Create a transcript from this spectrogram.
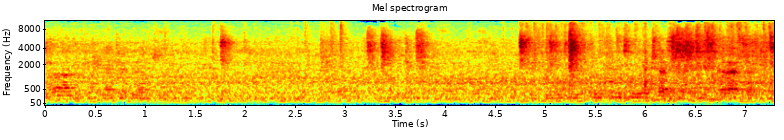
No, ale to będzie dobrze. Nie czeszę, nie czeszę,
